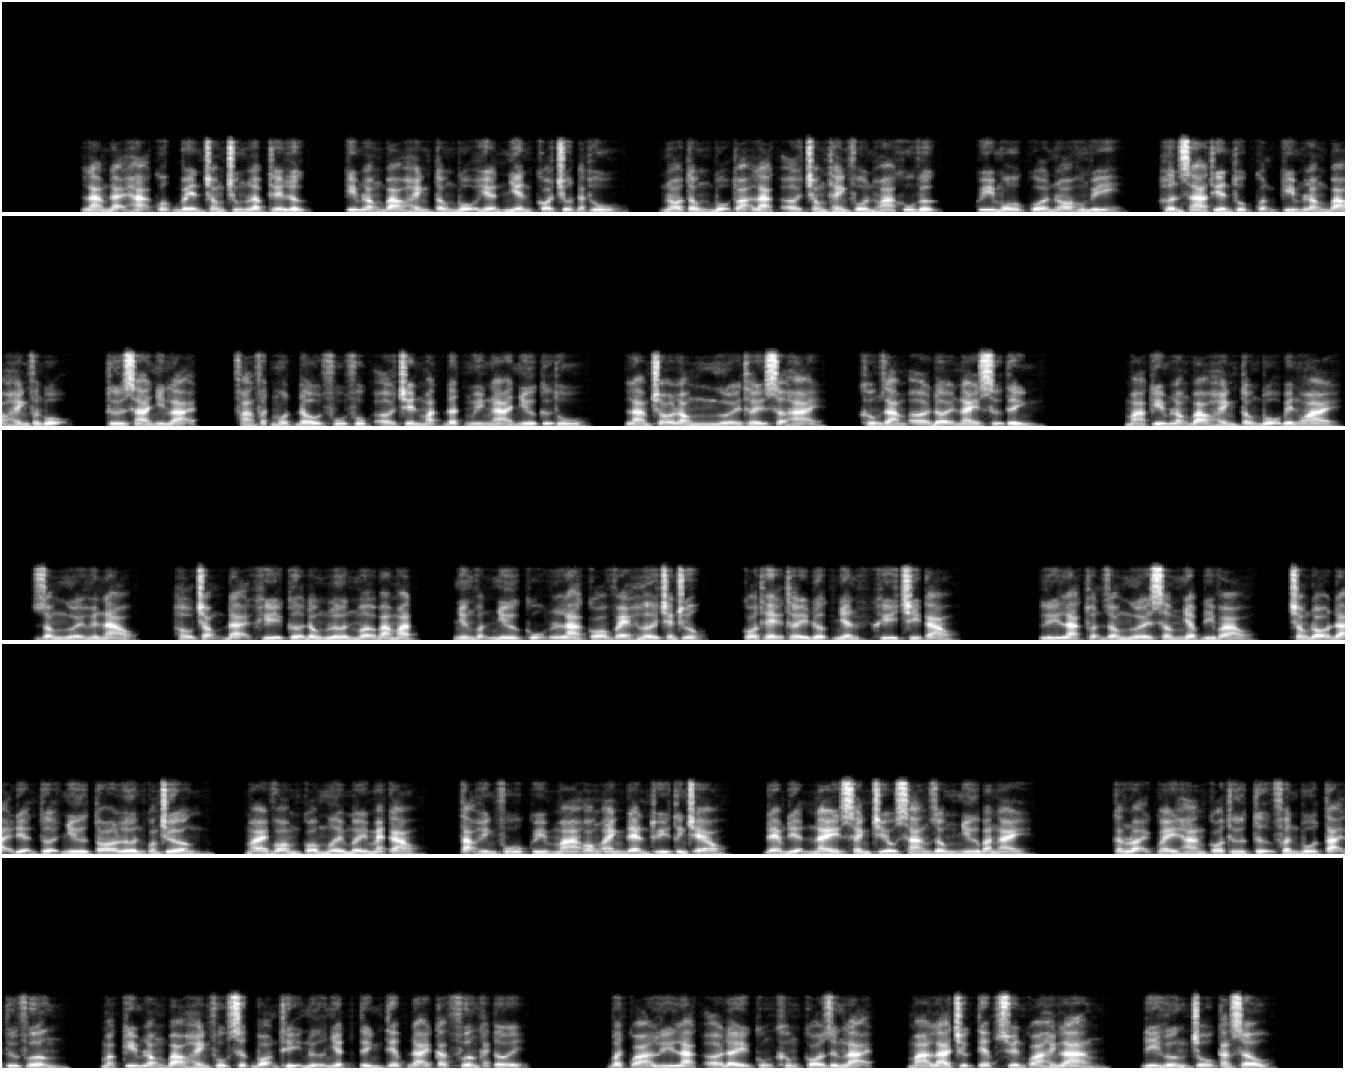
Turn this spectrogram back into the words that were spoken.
Làm đại hạ quốc bên trong trung lập thế lực, kim long bảo hành tổng bộ hiển nhiên có chút đặc thù, nó tổng bộ tọa lạc ở trong thành phồn hoa khu vực, quy mô của nó hùng vĩ, hơn xa thiên thuộc quận kim long bảo hành phân bộ, từ xa nhìn lại, phảng phất một đầu phủ phục ở trên mặt đất nguy nga như cự thú, làm cho lòng người thấy sợ hãi, không dám ở đời này sự tình. Mà kim long bảo hành tổng bộ bên ngoài, dòng người huyên áo hậu trọng đại khí cửa đồng lớn mở ba mặt, nhưng vẫn như cũng là có vẻ hơi chen trúc có thể thấy được nhân khí chi cao. Lý lạc thuận dòng người xâm nhập đi vào, trong đó đại điện tựa như to lớn quảng trường mái vòm có mười mấy mét cao, tạo hình phú quý mà óng ánh đèn thủy tinh treo, đem điện này sành chiếu sáng giống như ban ngày. Các loại quầy hàng có thứ tự phân bố tại tứ phương, mặc kim long bảo hành phục sức bọn thị nữ nhiệt tình tiếp đãi các phương khách tới. Bất quá lý lạc ở đây cũng không có dừng lại, mà là trực tiếp xuyên qua hành lang, đi hướng chỗ càng sâu.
